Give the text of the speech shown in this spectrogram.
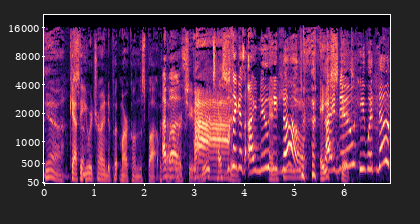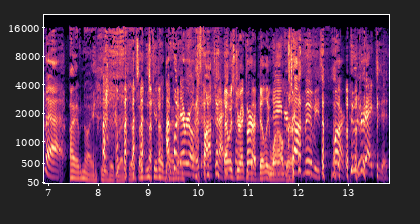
Yeah, Kathy, So- you were trying to put Mark on the spot with I that, was. weren't you? Ah. you were testing. The thing is, I knew he'd he know. I knew it. he would know that. I have no idea who directed it. So I just gave up. I'm that putting name. everyone on the spot tonight. That was directed by Bert, Billy Name your top movies. Mark, who directed it?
